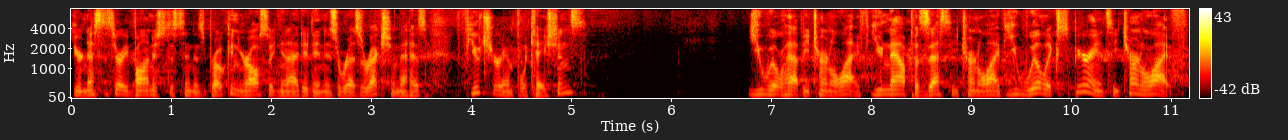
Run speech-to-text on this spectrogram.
Your necessary bondage to sin is broken. You're also united in his resurrection. That has future implications. You will have eternal life. You now possess eternal life. You will experience eternal life.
